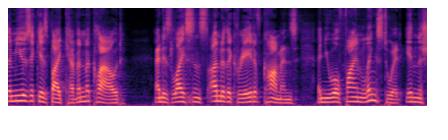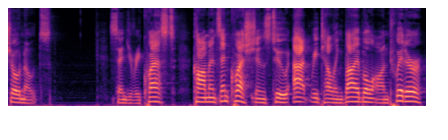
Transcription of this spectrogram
The music is by Kevin MacLeod and is licensed under the Creative Commons, and you will find links to it in the show notes. Send your requests, comments, and questions to at Retelling Bible on Twitter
